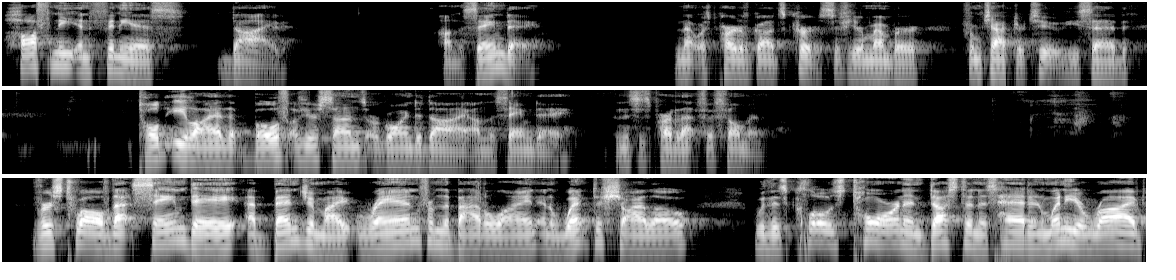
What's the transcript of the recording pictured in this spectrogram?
Hophni and Phinehas, died on the same day. And that was part of God's curse, if you remember from chapter 2. He said, told Eli that both of your sons are going to die on the same day. And this is part of that fulfillment. Verse 12 That same day, a Benjamite ran from the battle line and went to Shiloh with his clothes torn and dust on his head. And when he arrived,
